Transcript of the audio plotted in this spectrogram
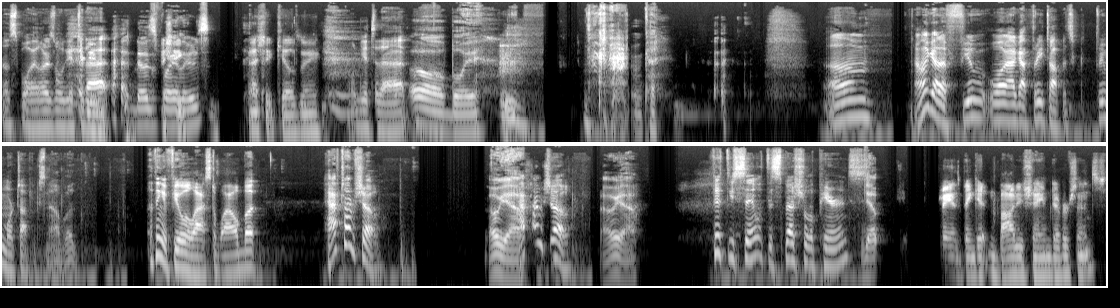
No spoilers. We'll get to that. no spoilers. That shit kills me. We'll get to that. Oh boy. Okay. um, I only got a few. Well, I got three topics, three more topics now, but I think a few will last a while. But halftime show, Oh yeah. halftime show. Oh yeah. Fifty Cent with the special appearance. Yep. Man's been getting body shamed ever since.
